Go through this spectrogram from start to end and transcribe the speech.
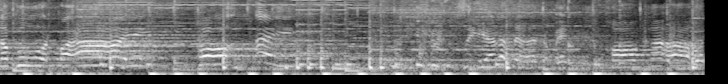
แล้วพูดไป แล้วเธอจะเป็นของข้า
